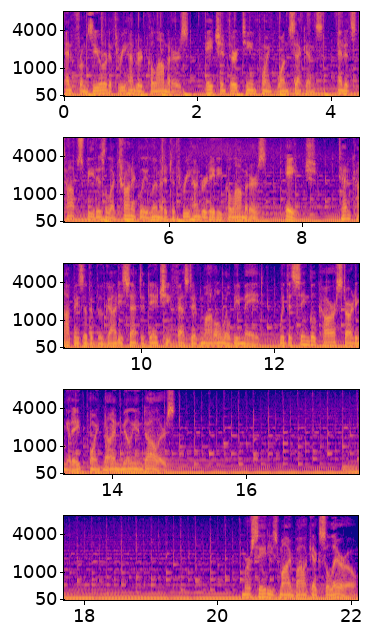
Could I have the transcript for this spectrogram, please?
and from 0 to 300 km, h in 13.1 seconds, and its top speed is electronically limited to 380 km, h. 10 copies of the Bugatti Centodieci Festive model will be made, with the single car starting at $8.9 million. Mercedes Maybach Exelero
